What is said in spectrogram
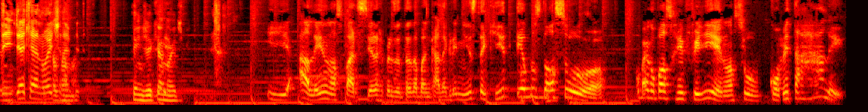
Tem dia que é noite, né, Tá. Peter? Tem dia que é noite. E além do nosso parceiro representando a bancada gremista aqui, temos nosso. Como é que eu posso referir? Nosso Cometa Halley.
